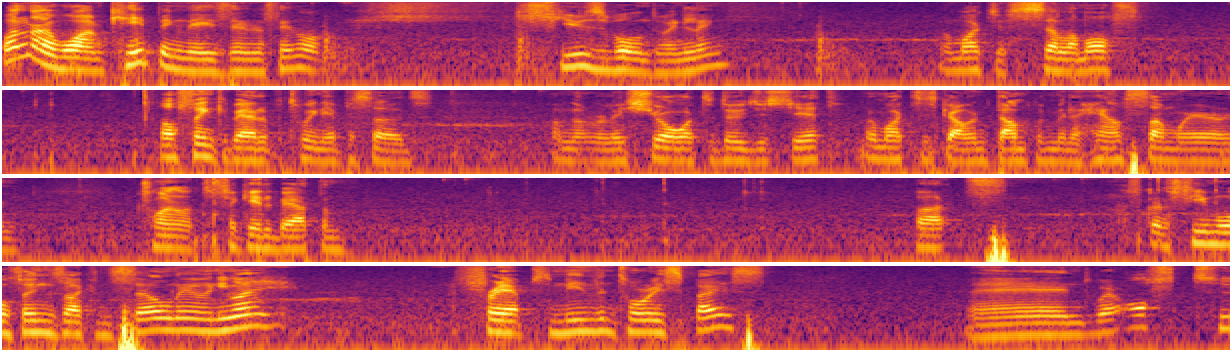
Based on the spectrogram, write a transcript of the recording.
I don't know why I'm keeping these then if they're not fusible into anything. I might just sell them off. I'll think about it between episodes. I'm not really sure what to do just yet. I might just go and dump them in a house somewhere and try not to forget about them. But I've got a few more things I can sell now anyway. Free up some inventory space. And we're off to...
